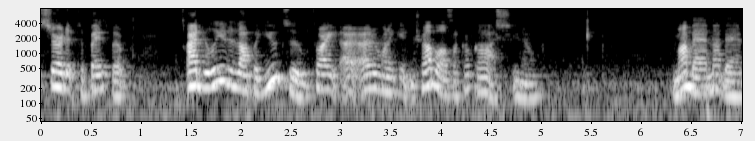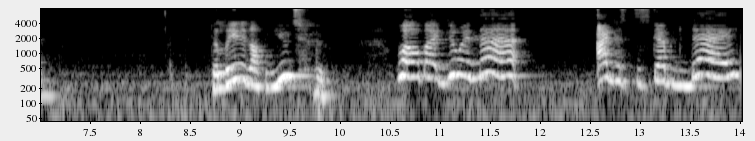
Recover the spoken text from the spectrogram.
shared it to Facebook. I deleted it off of YouTube, so I, I, I didn't want to get in trouble. I was like, oh gosh, you know, my bad, my bad. Deleted off of YouTube. Well, by doing that, I just discovered today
